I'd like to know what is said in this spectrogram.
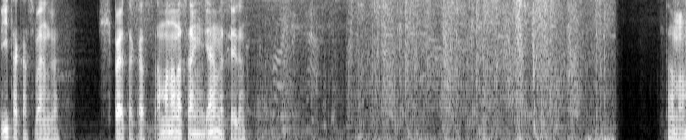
İyi takas bence. Süper takas. Aman ana sen gelmeseydin. Tamam.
